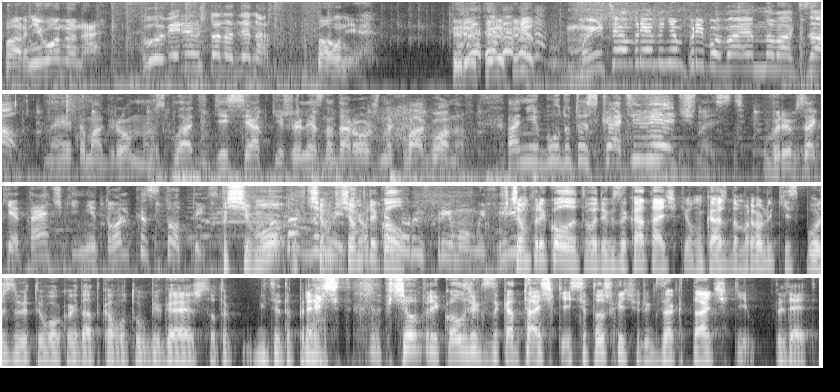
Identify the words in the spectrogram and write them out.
Парни, вон она. Вы уверены, что она для нас? Вполне. Вперед, вперед, вперед. Мы тем временем прибываем на вокзал. На этом огромном складе десятки железнодорожных вагонов. Они будут искать вечность. В рюкзаке тачки не только 100 тысяч. Почему? В чем- в чем прикол? в эфире В чем прикол этого рюкзака тачки? Он в каждом ролике использует его, когда от кого-то убегает, что-то где-то прячет. В чем прикол рюкзака тачки? Если тоже хочу рюкзак тачки, блять.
